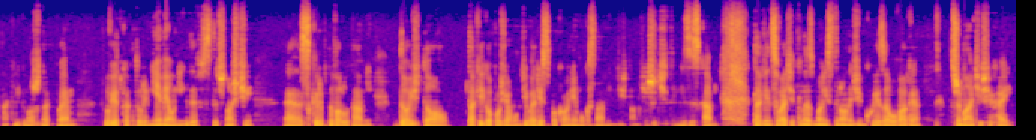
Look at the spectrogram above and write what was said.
takiego, że tak powiem, człowieka, który nie miał nigdy w styczności e, z kryptowalutami, dojść do takiego poziomu, gdzie będzie spokojnie mógł z nami gdzieś tam cieszyć się tymi zyskami. Tak więc słuchajcie, tyle z mojej strony. Dziękuję za uwagę. Trzymajcie się, hej.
